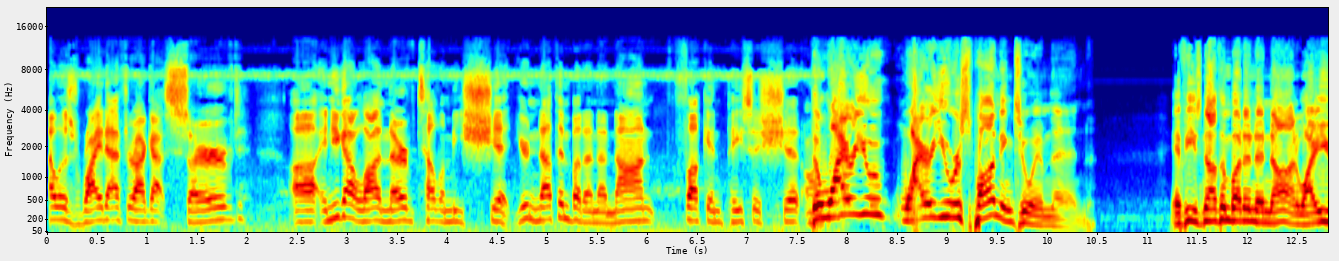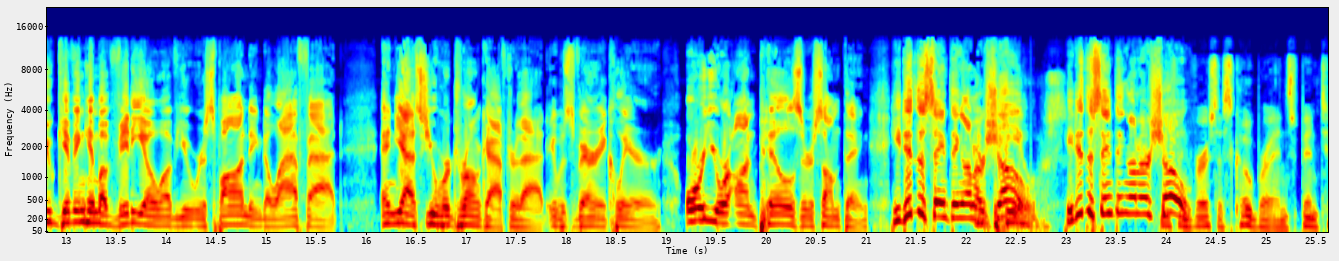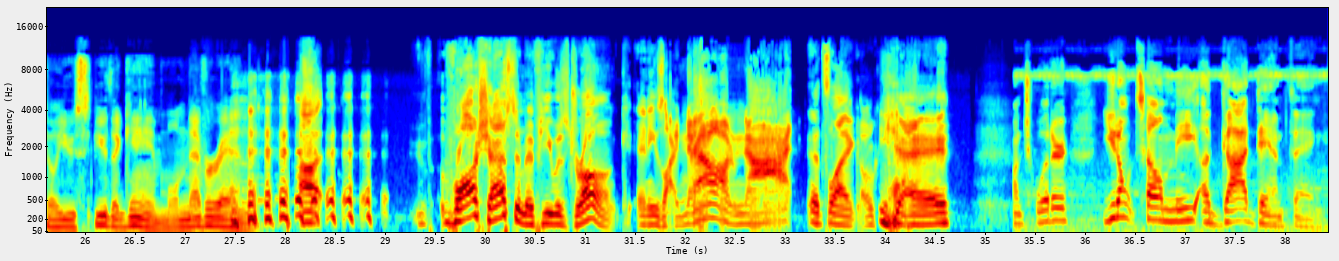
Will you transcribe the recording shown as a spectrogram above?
That was right after I got served. Uh, and you got a lot of nerve telling me shit. You're nothing but a non fucking piece of shit. On Then why are you why are you responding to him then? If he's nothing but an anon, why are you giving him a video of you responding to laugh at? And yes, you were drunk after that. It was very clear. Or you were on pills or something. He did the same thing on our show. He did the same thing on our show. Ethan versus Cobra and spin till you spew the game will never end. uh, Vaush asked him if he was drunk, and he's like, "No, I'm not." It's like, okay, on Twitter. You don't tell me a goddamn thing.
